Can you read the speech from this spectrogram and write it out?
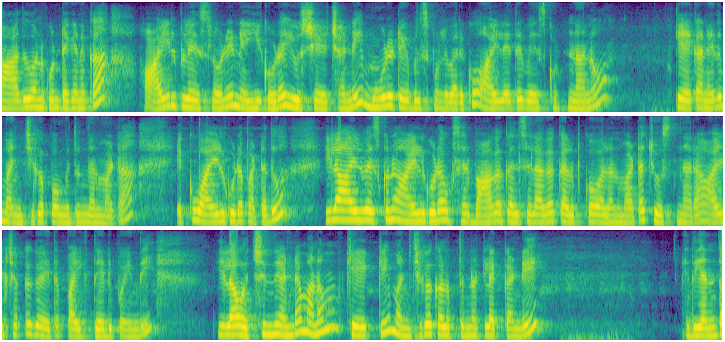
కాదు అనుకుంటే కనుక ఆయిల్ ప్లేస్లోనే నెయ్యి కూడా యూస్ చేయొచ్చండి. మూడు టేబుల్ స్పూన్ల వరకు ఆయిల్ అయితే వేసుకుంటున్నాను. కేక్ అనేది మంచిగా పొంగుతుందనమాట ఎక్కువ ఆయిల్ కూడా పట్టదు. ఇలా ఆయిల్ వేసుకుని ఆయిల్ కూడా ఒకసారి బాగా కలిసేలాగా కలుపుకోవాలన్నమాట. చూస్తున్నారా? ఆయిల్ చక్కగా అయితే పైకి తేలిపోయింది. ఇలా వచ్చింది అంటే మనం కేక్కి మంచిగా కలుపుతున్నట్లు ఎక్కండి ఇది ఎంత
